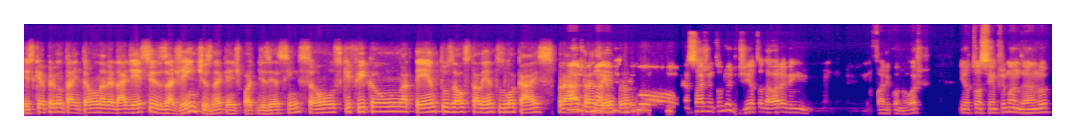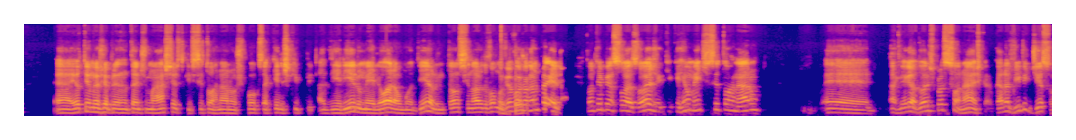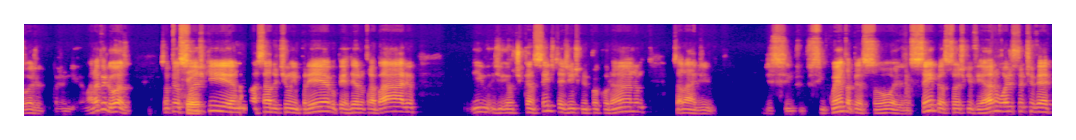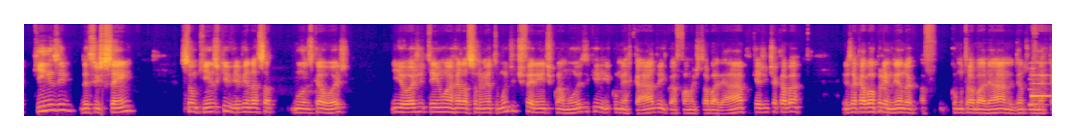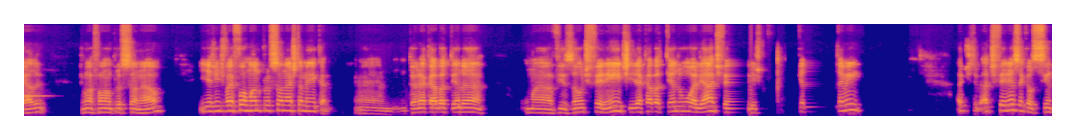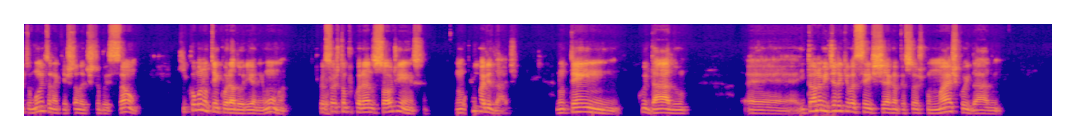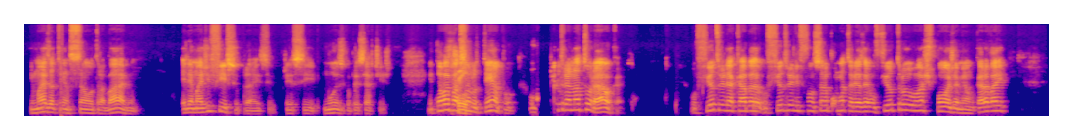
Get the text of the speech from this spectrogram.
Isso que eu ia perguntar. Então, na verdade, esses agentes, né, que a gente pode dizer assim, são os que ficam atentos aos talentos locais para trazer. Não, eu pro... mensagem todo dia, toda hora vem, fale conosco, e eu estou sempre mandando. É, eu tenho meus representantes masters, que se tornaram aos poucos aqueles que aderiram melhor ao modelo, então, se na hora do vamos ver, eu vou jogando para eles. Então, tem pessoas hoje que, que realmente se tornaram é, agregadores profissionais, cara. O cara vive disso hoje, hoje em dia. É maravilhoso. São pessoas Sim. que no passado tinham um emprego, perderam o trabalho, e eu te cansei de ter gente me procurando, sei lá, de, de 50 pessoas, 100 pessoas que vieram. Hoje, se eu tiver 15 desses 100, são 15 que vivem dessa música hoje e hoje tem um relacionamento muito diferente com a música e com o mercado e com a forma de trabalhar, porque a gente acaba eles acabam aprendendo a, a, como trabalhar dentro do mercado de uma forma profissional e a gente vai formando profissionais também, cara. É, então ele acaba tendo a, uma visão diferente, ele acaba tendo um olhar diferente, porque também a, a diferença que eu sinto muito na questão da distribuição, que como não tem curadoria nenhuma, pessoas estão procurando só audiência, não tem qualidade, não tem cuidado. É... Então, na medida que você enxerga pessoas com mais cuidado e mais atenção ao trabalho, ele é mais difícil para esse, esse músico, para esse artista. Então, vai passando o tempo, o filtro é natural, cara. O filtro ele acaba, o filtro ele funciona por natureza, é um filtro uma esponja mesmo. O cara vai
